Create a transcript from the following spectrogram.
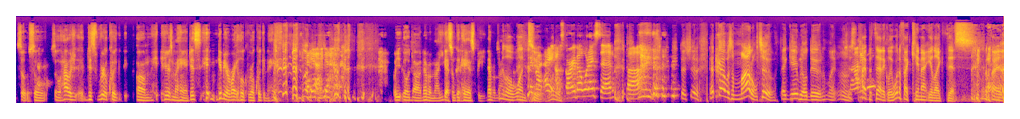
So so so how is just real quick? Um, here's my hand. Just hit, give me a right hook real quick in the hand. Yeah, yeah. Oh, you, oh no, never mind. You got some good hand speed. Never mind. Give me a little one, two. Hey, I'm sorry about what I said. Uh, He beat the shit. That guy was a model too. That Gabriel dude. I'm like, uh. Just hypothetically, what if I came at you like this? What if I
